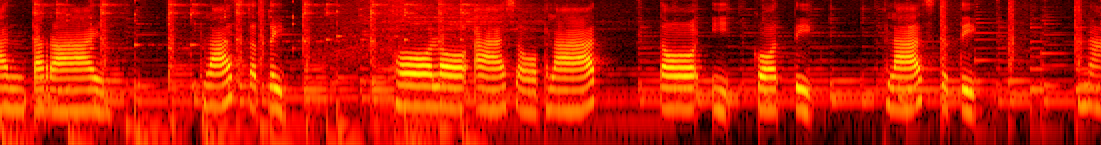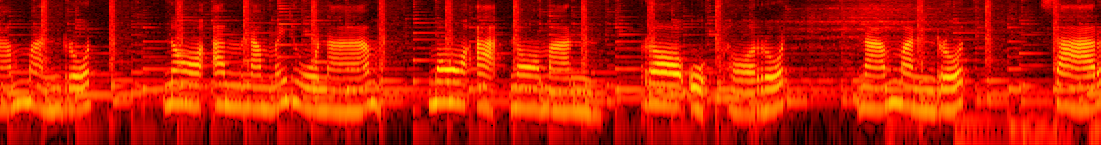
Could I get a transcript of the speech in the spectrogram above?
อันตราย พลาสติก พอลออาสอพลาสตออิกอติก พลาสติก น้ำมันรถ นออำนำไม่โทน้ำมออะนอมัน รออุถอรถ น้ำมันรถ สาร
